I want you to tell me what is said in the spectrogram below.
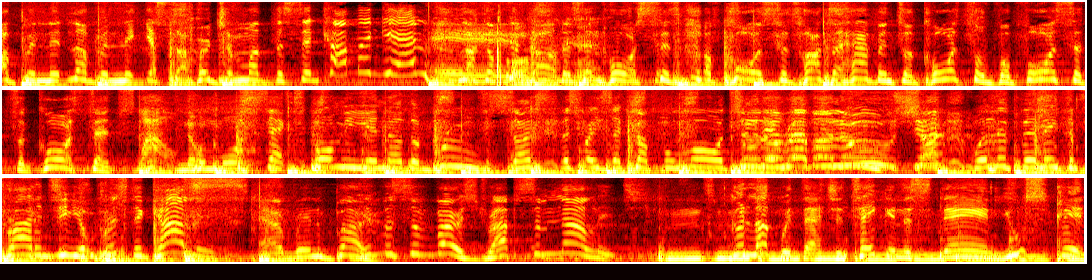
up in it, loving it. Yes, I heard your mother said, come again. Lock up your daughters and horses. Of course, it's hard to have intercourse over four sets of corsets. Wow. No more sex. Pour me another brew, son. Let's raise a couple more to the revolution. Well, if it ain't the prodigy of Bristol College, Aaron Burr, give us a verse, drop some knowledge. Mm-hmm. Good luck with that. You're taking a stand. You spit,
